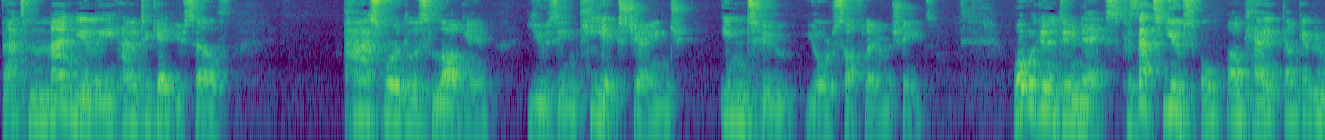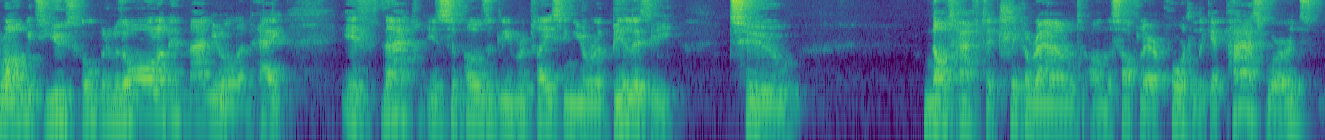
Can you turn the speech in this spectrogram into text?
That's manually how to get yourself passwordless login using key exchange into your SoftLayer machines. What we're going to do next, because that's useful, okay, don't get me wrong, it's useful, but it was all a bit manual, and hey, if that is supposedly replacing your ability to not have to click around on the SoftLayer portal to get passwords,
